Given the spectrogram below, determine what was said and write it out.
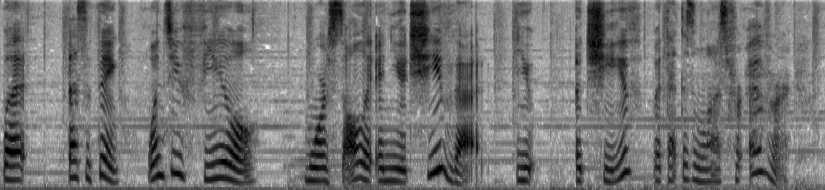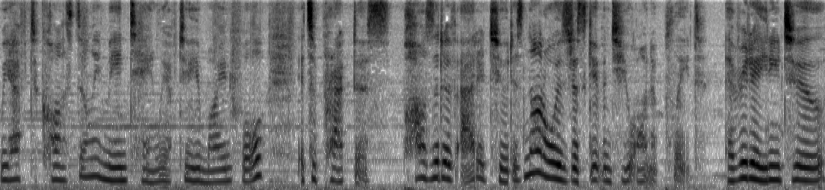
But that's the thing, once you feel more solid and you achieve that. You achieve, but that doesn't last forever. We have to constantly maintain, we have to be mindful. It's a practice. Positive attitude is not always just given to you on a plate. Every day you need to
